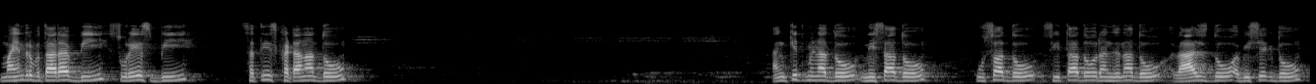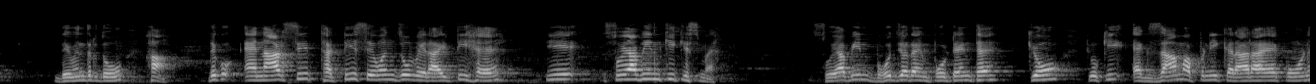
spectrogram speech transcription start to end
Mahendra बता रहा है बी, सुरेश बी, सतीश खटाना दो। अंकित मीणा दो, निशा दो, उषा दो, सीता दो, रंजना दो, राज दो, अभिषेक दो, देवेंद्र दो। हाँ देखो एनआरसी 37 जो वेराइटी है, ये सोयाबीन की किस्म है। सोयाबीन बहुत ज़्यादा इंपॉर्टेंट है। क्यों? क्योंकि एग्ज़ाम अपनी करा रहा है कौन?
